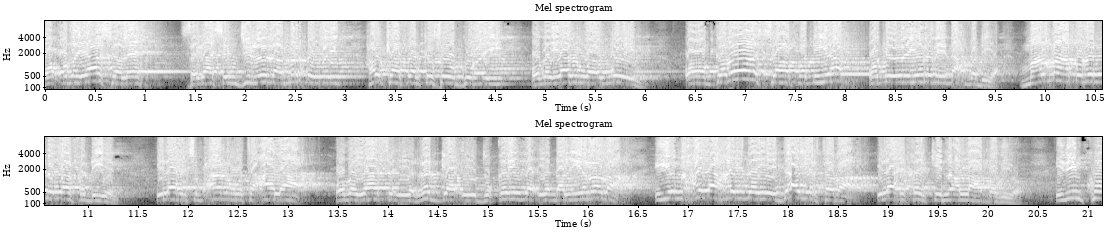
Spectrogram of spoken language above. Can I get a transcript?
oo odayaasha leh sagaashan jirada mar dhoweyd halkaasaan ka soo guray odayaal waaweyn oo gabaashaa fadhiya oo dhallinyaradii dhex fadhiya. Maalmaha badanna waa fadhiyeen. Ilaahay subxaanahu wa tacaala odayaasha iyo ragga iyo duqayda iyo dhallinyarada iyo maxay ahaydayay da'yartaba ilaahay khayrkiina allah badiyo. Idinku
